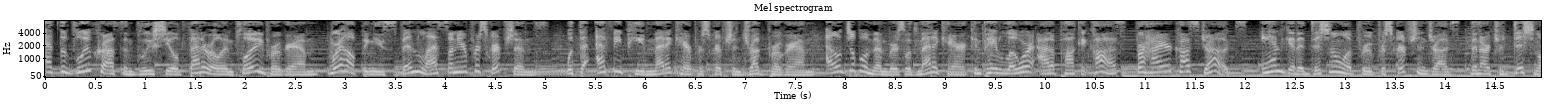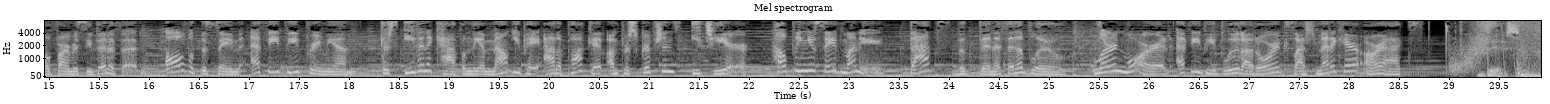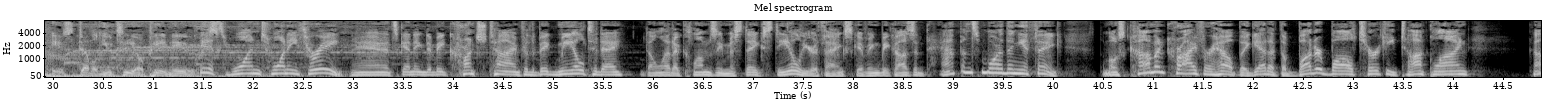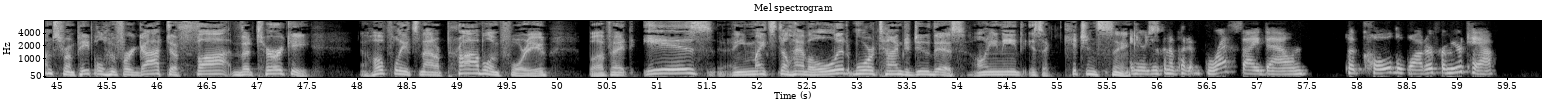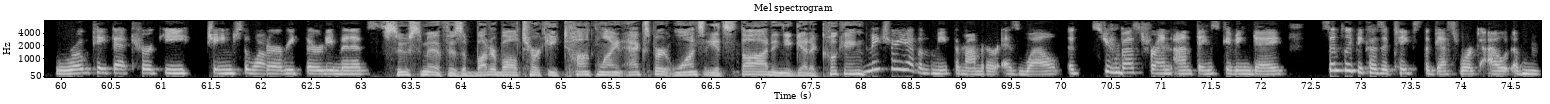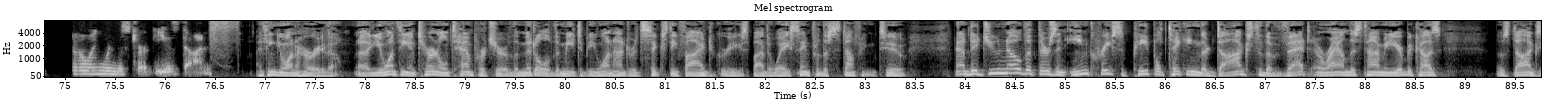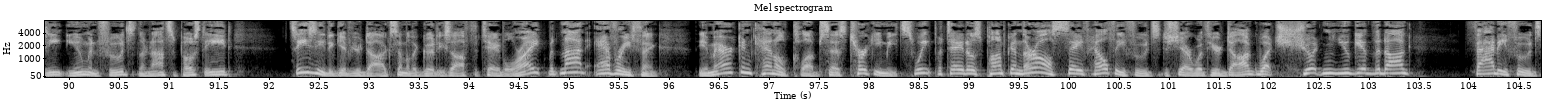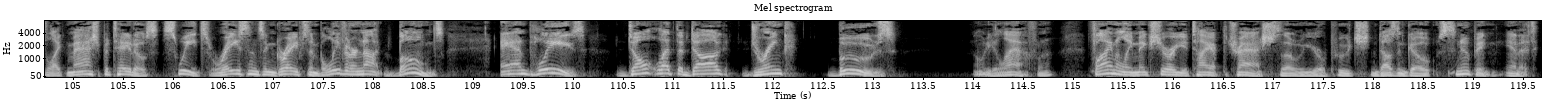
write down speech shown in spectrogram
At the Blue Cross and Blue Shield Federal Employee Program, we're helping you spend less on your prescriptions. With the FEP Medicare Prescription Drug Program, eligible members with Medicare can pay lower out-of-pocket costs for higher cost drugs and get additional approved prescription drugs than our traditional pharmacy benefit, all with the same FEP premium. There's even a cap on the amount you pay out-of-pocket on prescriptions each year, helping you save money. That's the benefit of blue. Learn more at fepblue.org slash Medicare RX. This is WTOP News. It's 123, and it's getting to be crunch time for the big meal today. Don't let a clumsy mistake steal your Thanksgiving because it happens more than you think. The most common cry for help they get at the Butterball Turkey Talk line comes from people who forgot to thaw the turkey. Now, hopefully it's not a problem for you, but if it is, you might still have a little more time to do this. All you need is a kitchen sink. And you're just going to put it breast side down put cold water from your tap, rotate that turkey, change the water every 30 minutes. Sue Smith is a Butterball turkey talk line expert. Once it's thawed and you get it cooking, make sure you have a meat thermometer as well. It's your best friend on Thanksgiving Day simply because it takes the guesswork out of knowing when this turkey is done. I think you want to hurry though. Uh, you want the internal temperature of the middle of the meat to be 165 degrees, by the way. Same for the stuffing too. Now, did you know that there's an increase of people taking their dogs to the vet around this time of year because those dogs eat human foods they're not supposed to eat? It's easy to give your dog some of the goodies off the table, right? But not everything. The American Kennel Club says turkey meat, sweet potatoes, pumpkin, they're all safe, healthy foods to share with your dog. What shouldn't you give the dog? Fatty foods like mashed potatoes, sweets, raisins, and grapes, and believe it or not, bones. And please, don't let the dog drink booze. Oh, you laugh. Huh? Finally, make sure you tie up the trash so your pooch doesn't go snooping in it.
